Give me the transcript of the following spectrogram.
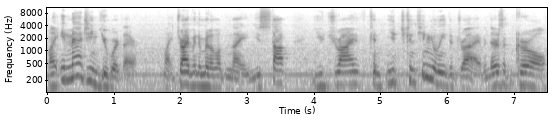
Like, imagine you were there. Like, driving in the middle of the night. You stop, you drive, con- you continually to drive, and there's a girl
